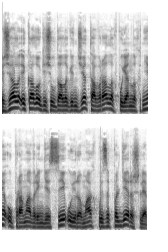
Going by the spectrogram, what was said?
Кыжал экология жылдалығынже тавралық пуянлықне упрама врендесі уйрымақ пызык пілдерішлі.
